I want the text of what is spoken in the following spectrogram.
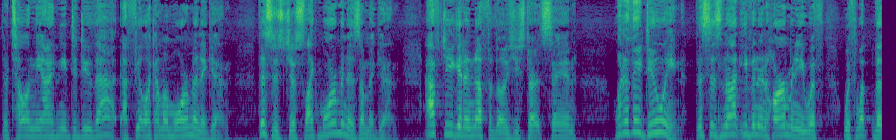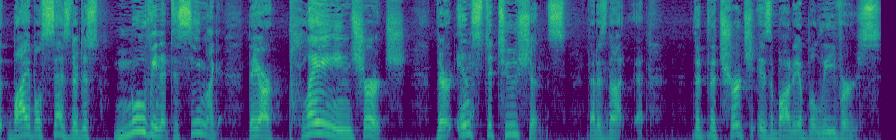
They're telling me I need to do that. I feel like I'm a Mormon again. This is just like Mormonism again. After you get enough of those, you start saying, what are they doing? This is not even in harmony with, with what the Bible says. They're just moving it to seem like it. They are playing church. They're institutions. That is not, the, the church is a body of believers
